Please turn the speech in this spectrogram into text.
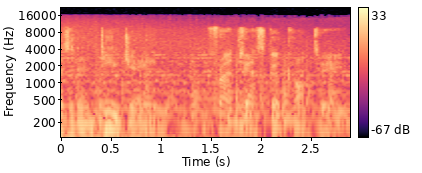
President TJ Francesco Conti.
